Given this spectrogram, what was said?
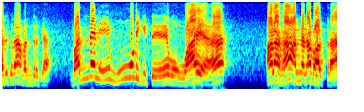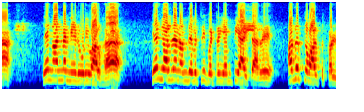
அதுக்கு தான் வந்திருக்க. வந்த நீ மூடிக்கிட்டு உன் வாயை அழகா அண்ணனை வாழ்த்துறேன் எங்க அண்ணன் நீடூடி வாழ்க. எங்கள் அண்ணன் வந்து வெற்றி பெற்று எம்பி ஆயிட்டாரு. அதற்கு வாழ்த்துக்கள்.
